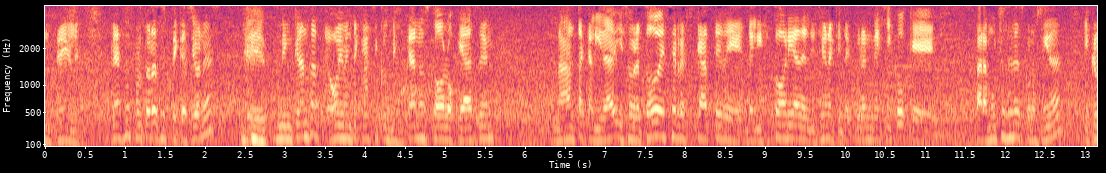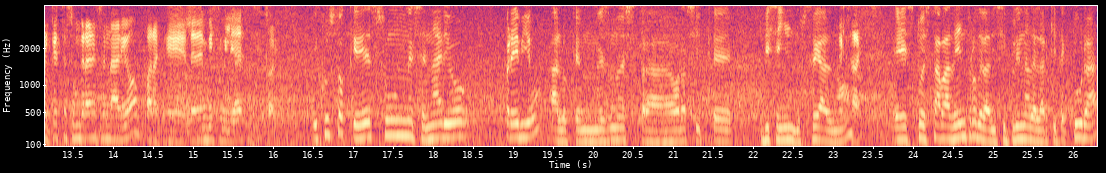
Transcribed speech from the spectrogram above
Increíble. Gracias por todas las explicaciones. Eh, me encanta, obviamente, clásicos mexicanos, todo lo que hacen, la alta calidad y sobre todo ese rescate de, la historia del diseño y arquitectura en México que para muchos es desconocida y creo que este es un gran escenario para que le den visibilidad a esas historias. Y justo que es un escenario previo a lo que es nuestra, ahora sí que diseño industrial, ¿no? Exacto. Esto estaba dentro de la disciplina de la arquitectura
